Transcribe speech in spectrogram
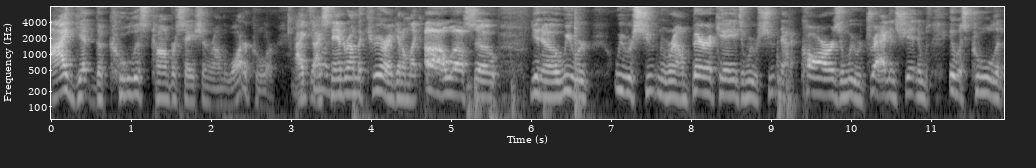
I get the coolest conversation around the water cooler. I, I stand around the career again. I'm like, oh well, so you know, we were we were shooting around barricades and we were shooting out of cars and we were dragging shit and it was it was cool and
